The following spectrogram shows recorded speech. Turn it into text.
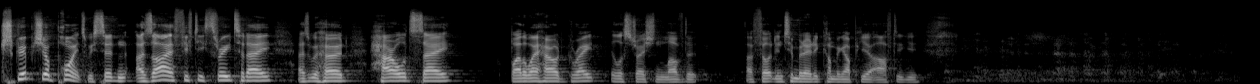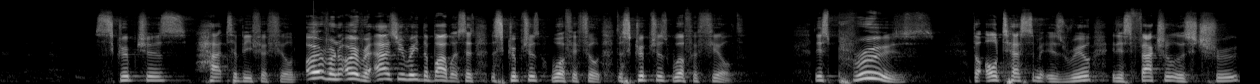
Scripture points, we said in Isaiah 53 today, as we heard Harold say, by the way, Harold, great illustration, loved it. I felt intimidated coming up here after you. scriptures had to be fulfilled. Over and over, as you read the Bible, it says the scriptures were fulfilled. The scriptures were fulfilled. This proves the Old Testament is real, it is factual, it is true,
